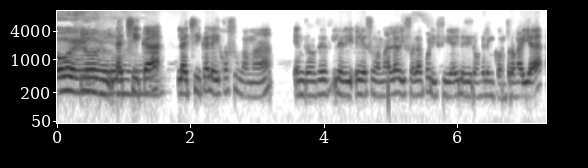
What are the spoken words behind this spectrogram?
Ay, y ay, la ay, chica. La chica le dijo a su mamá, entonces le, eh, su mamá le avisó a la policía y le dieron el encontrón allá.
